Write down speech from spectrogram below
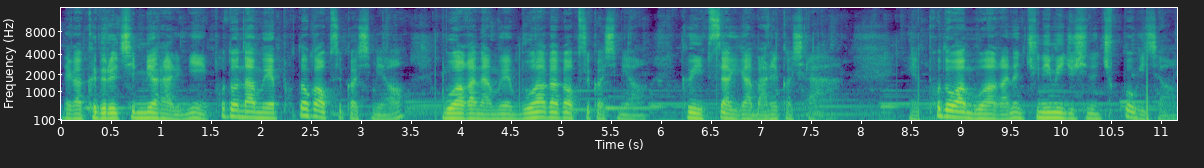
내가 그들을 진멸하리니 포도나무에 포도가 없을 것이며 무화과 나무에 무화과가 없을 것이며 그 잎사귀가 마를 것이라 예, 포도와 무화과는 주님이 주시는 축복이죠.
